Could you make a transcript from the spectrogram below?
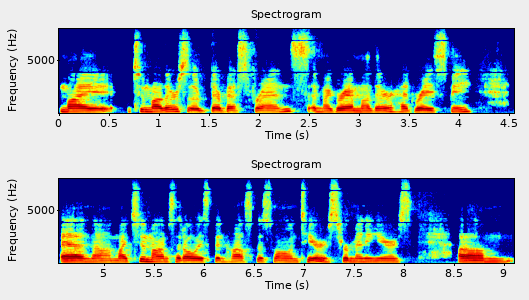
my two mothers, they're, they're, best friends, and my grandmother had raised me. And uh, my two moms had always been hospice volunteers for many years. Um,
